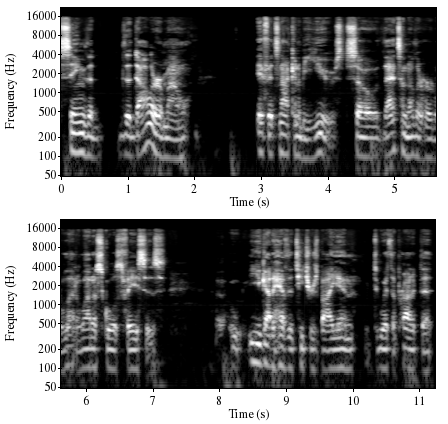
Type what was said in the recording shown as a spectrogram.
seeing the the dollar amount if it's not going to be used. So that's another hurdle that a lot of schools faces. Uh, you got to have the teachers buy in with a product that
